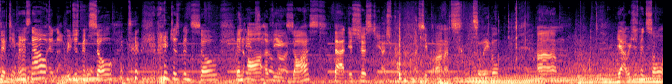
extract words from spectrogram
15 minutes now, and we've just been so we've just been so in awe of the on. exhaust that it's just yeah, I should probably put my seatbelt on. That's that's illegal. Um, yeah, we've just been so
